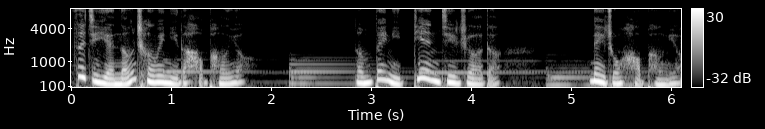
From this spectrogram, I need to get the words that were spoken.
自己也能成为你的好朋友，能被你惦记着的那种好朋友。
